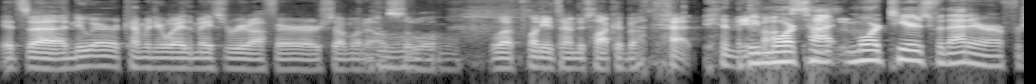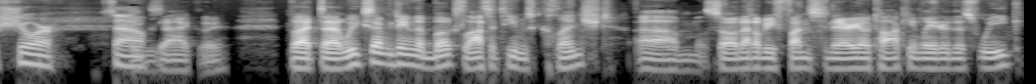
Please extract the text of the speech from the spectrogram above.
it's a new era coming your way, the Mason Rudolph era or someone else. Ooh. So we'll we'll have plenty of time to talk about that in the be more more tears for that era for sure. So exactly. But uh, week 17 of the books, lots of teams clinched. Um, so that'll be fun scenario talking later this week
